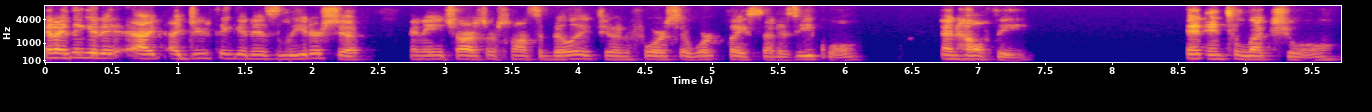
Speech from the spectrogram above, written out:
And i think it i, I do think it is leadership and hr's responsibility to enforce a workplace that is equal and healthy and intellectual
